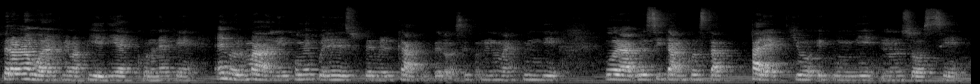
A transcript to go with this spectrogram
Però una buona crema piedi ecco non è che è normale come quelle del supermercato però secondo me. Quindi ora l'Ossitan costa parecchio e quindi non so se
